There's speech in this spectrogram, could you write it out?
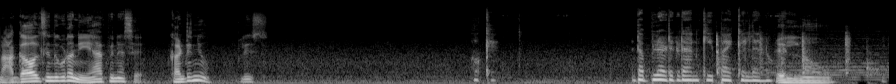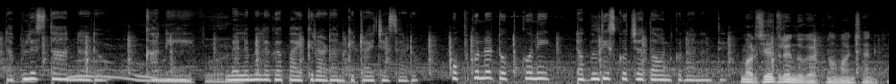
నాకు కావాల్సింది కూడా నీ హ్యాపీనెస్సే కంటిన్యూ ప్లీజ్ ఓకే. డబ్బులు అడగడానికి పైకి వెళ్ళాను వెళ్ళినావు. డబ్బులు ఇస్తా అన్నాడు కానీ మెల్లమెల్లగా పైకి రావడానికి ట్రై చేశాడు. ఒప్పుకున్నట్టు ఒప్పుకొని డబ్బులు తీసుకొచ్చేద్దాం అనుకున్నాను అంతే. మరి చేతులు ఎందుకు కట్టినావు మంచానికి?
